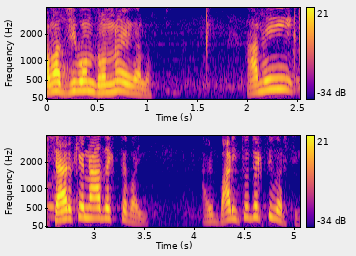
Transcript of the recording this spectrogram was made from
আমার জীবন ধন্য হয়ে গেল। আমি স্যারকে না দেখতে পাই। আমি বাড়ি তো দেখতে পারছি।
